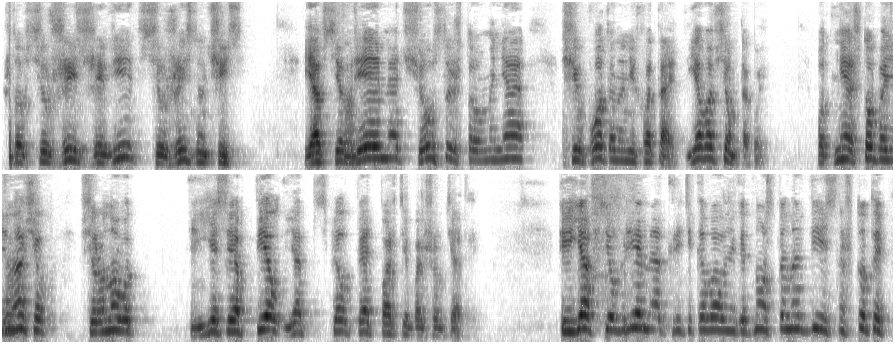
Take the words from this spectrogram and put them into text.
что всю жизнь живи, всю жизнь учись. Я все да. время чувствую, что у меня чего-то ну, не хватает. Я во всем такой. Вот мне, что бы я ни начал, все равно вот, если я пел, я спел пять партий в Большом театре. И я все время критиковал, мне говорит, ну остановись, ну что ты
